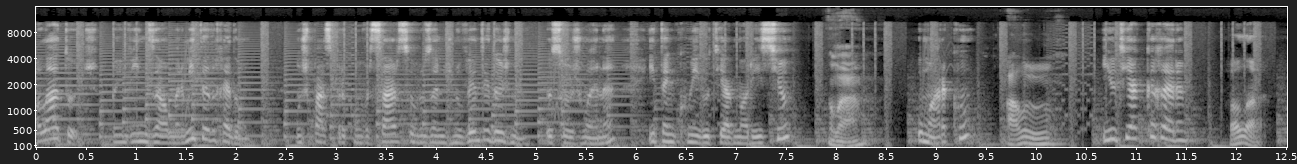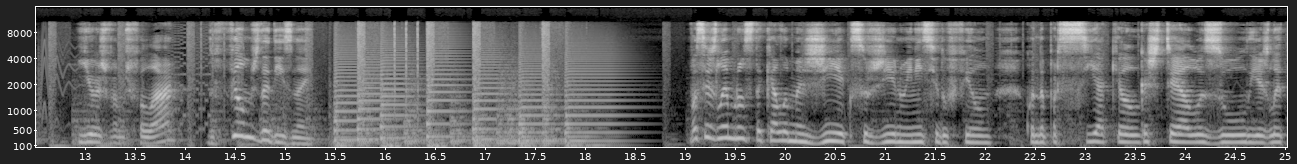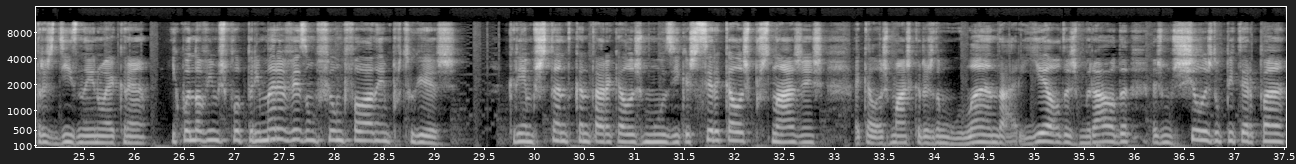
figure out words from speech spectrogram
Olá a todos, bem-vindos ao Marmita de Redondo, um espaço para conversar sobre os anos 90 e 2000. Eu sou a Joana e tenho comigo o Tiago Maurício. Olá. O Marco. Alô. E o Tiago Carreira. Olá. E hoje vamos falar de filmes da Disney. Vocês lembram-se daquela magia que surgia no início do filme, quando aparecia aquele castelo azul e as letras Disney no ecrã? E quando ouvimos pela primeira vez um filme falado em português? Queríamos tanto cantar aquelas músicas, ser aquelas personagens, aquelas máscaras da Mulan, da Ariel, da Esmeralda, as mochilas do Peter Pan.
